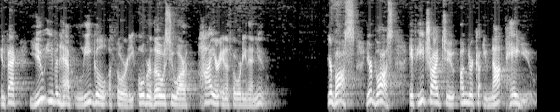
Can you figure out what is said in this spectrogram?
In fact, you even have legal authority over those who are higher in authority than you. Your boss, your boss, if he tried to undercut you, not pay you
